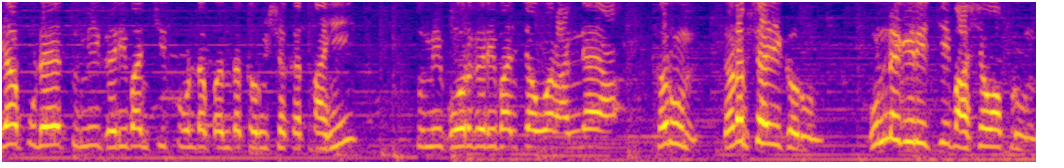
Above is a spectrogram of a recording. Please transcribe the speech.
यापुढे तुम्ही गरिबांची तोंड बंद करू शकत नाही. तुम्ही गोरगरिबांच्या वर अन्याय करून दडपशाही करून गुंडगिरीची भाषा वापरून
